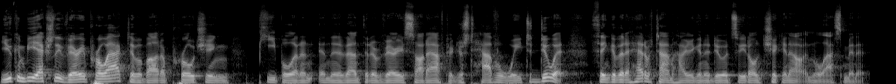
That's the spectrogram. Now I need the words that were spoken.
you can be actually very proactive about approaching people at an, an, event that are very sought after. Just have a way to do it. Think of it ahead of time how you're going to do it so you don't chicken out in the last minute.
